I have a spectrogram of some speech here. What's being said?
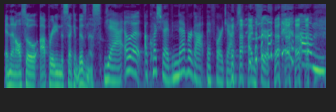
and then also operating the second business? Yeah. Oh, a, a question I've never got before, Josh. I'm sure. um,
